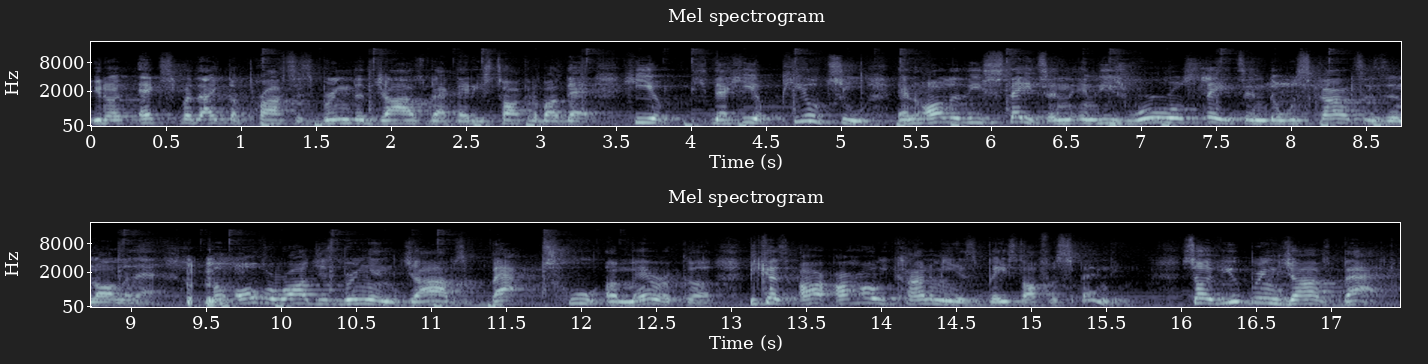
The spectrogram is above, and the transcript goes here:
you know, expedite the process, bring the jobs back that he's talking about that he that he appealed to in all of these states and in these rural states and the Wisconsins and all of that. But overall, just bringing jobs back to America because our, our whole economy is based off of spending. So if you bring jobs back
